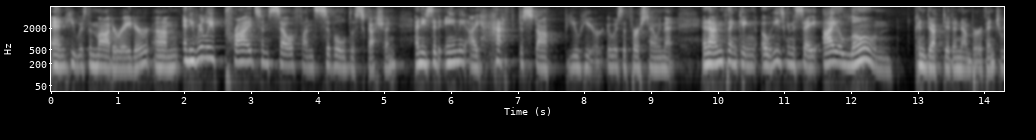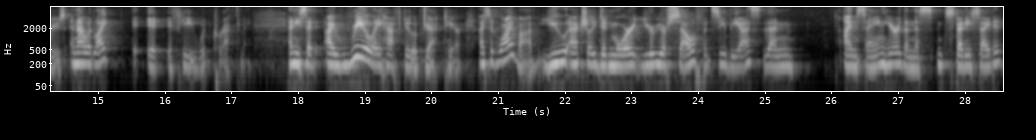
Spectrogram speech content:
and he was the moderator, um, and he really prides himself on civil discussion. And he said, Amy, I have to stop you here. It was the first time we met. And I'm thinking, oh, he's going to say, I alone conducted a number of interviews, and I would like it if he would correct me. And he said, I really have to object here. I said, why, Bob? You actually did more you yourself at CBS than I'm saying here, than this study cited?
